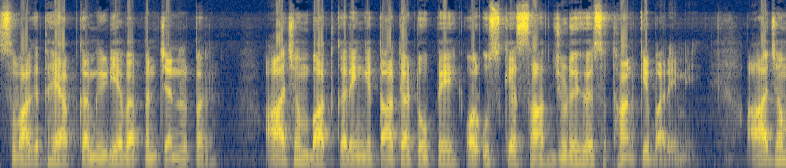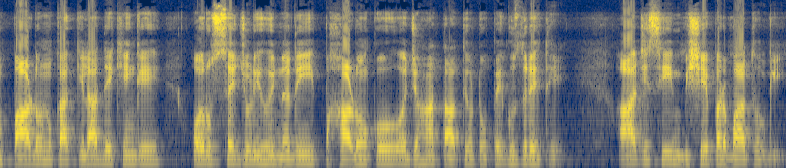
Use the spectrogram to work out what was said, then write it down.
स्वागत है आपका मीडिया वेपन चैनल पर। आज हम बात करेंगे तात्या टोपे और उसके साथ जुड़े हुए स्थान के बारे में। आज हम पाडोन का किला देखेंगे और उससे जुड़ी हुई नदी, पहाड़ों को और जहाँ तात्या टोपे गुजरे थे। आज इसी विषय पर बात होगी।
